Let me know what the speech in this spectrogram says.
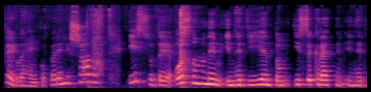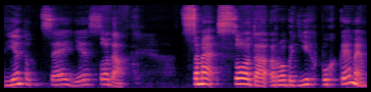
Так легенько перемішали. І сюди основним інгредієнтом і секретним інгредієнтом це є сода. Саме сода робить їх пухкими,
